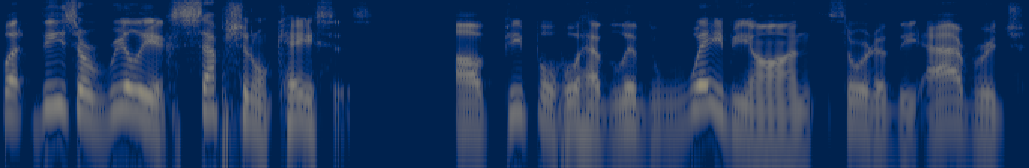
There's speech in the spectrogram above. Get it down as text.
But these are really exceptional cases of people who have lived way beyond sort of the average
